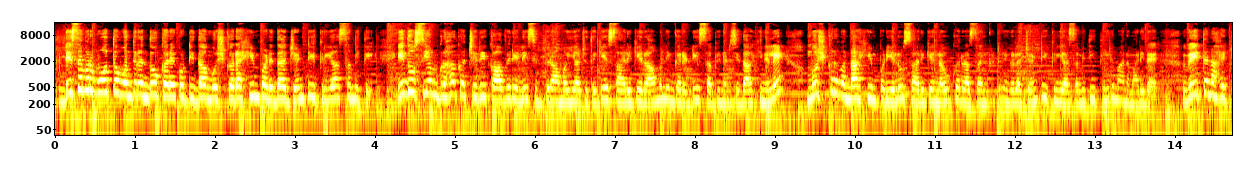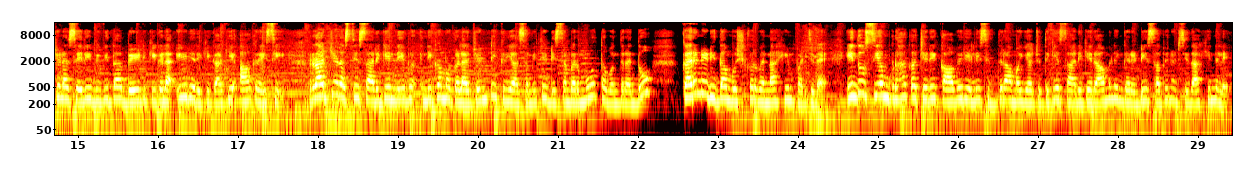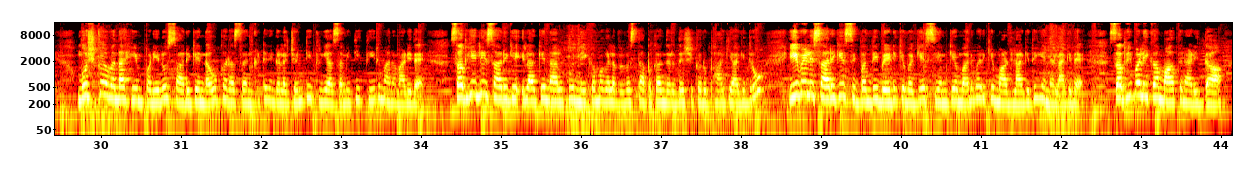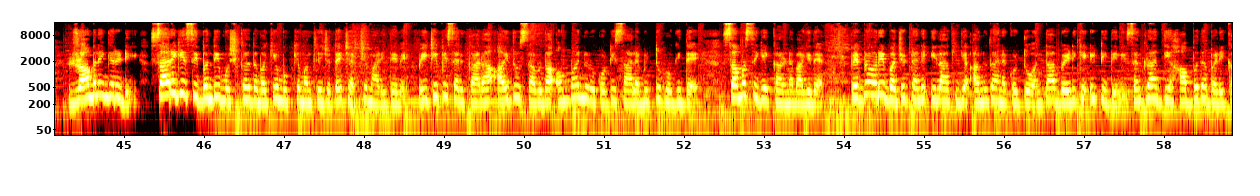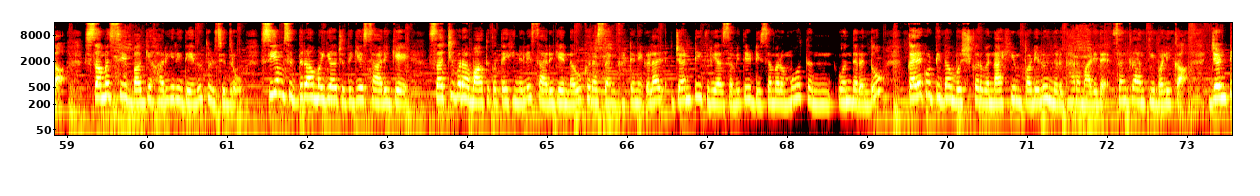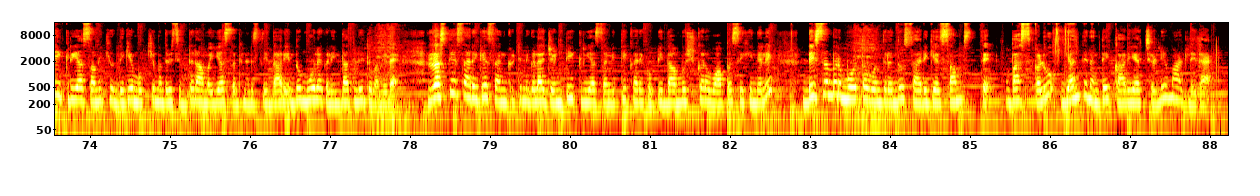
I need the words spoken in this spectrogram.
December ಮೂವತ್ತ ಒಂದರಂದು ಕರೆ ಕೊಟ್ಟಿದ್ದ ಮುಷ್ಕರ ಹಿಂಪಡೆದ ಜಂಟಿ ಕ್ರಿಯಾ ಸಮಿತಿ. ಇಂದು ಸಿಎಂ ಗೃಹ ಕಚೇರಿ ಕಾವೇರಿಯಲ್ಲಿ ಸಿದ್ದರಾಮಯ್ಯ ಜೊತೆಗೆ ಸಾರಿಗೆ ರಾಮಲಿಂಗಾರೆಡ್ಡಿ ಸಭೆ ನಡೆಸಿದ ಹಿನ್ನೆಲೆ ಮುಷ್ಕರವನ್ನ ಹಿಂಪಡೆಯಲು ಸಾರಿಗೆ ನೌಕರರ ಸಂಘಟನೆಗಳ ಜಂಟಿ ಕ್ರಿಯಾ ಸಮಿತಿ ತೀರ್ಮಾನ ಮಾಡಿದೆ. ವೇತನ ಹೆಚ್ಚಳ ಸೇರಿ ವಿವಿಧ ಬೇಡಿಕೆಗಳ ಈಡೇರಿಕೆಗಾಗಿ ಆಗ್ರಹಿಸಿ. ರಾಜ್ಯ ರಸ್ತೆ ಸಾರಿಗೆ ನಿಗಮಗಳ ಜಂಟಿ ಕ್ರಿಯಾ ಸಮಿತಿ ಡಿಸೆಂಬರ್ ಮೂವತ್ತ ಒಂದರಂದು ಕರೆ ನೀಡಿದ್ದ ಮುಷ್ಕರವನ್ನ ಹಿಂಪಡೆದಿದೆ. ಇಂದು ಸಿಎಂ ಗೃಹ ಕಚೇರಿ ಕಾವೇರಿಯಲ್ಲಿ ಸಿದ್ದರಾಮಯ್ಯ ಜೊತೆಗೆ ಸಾರಿಗೆ ರಾಮಲಿಂಗಾರೆಡ್ಡಿ ಸಭೆ ನಡೆಸಿದ ಹಿನ್ನೆಲೆ ಮುಷ್ಕರವನ್ನ ಹಿಂಪಡೆಯಲು ಸಾರಿಗೆ ನೌಕರ ಸಂಘಟನೆಗಳ ಜಂಟಿ ಕ್ರಿಯಾ ಸಮಿತಿ ತೀರ್ಮಾನ ಮಾಡಿದೆ. ಸಭೆಯಲ್ಲಿ ಸಾರಿಗೆ ಇಲಾಖೆ ನಾಲ್ಕು ನಿಗಮಗಳ ವ್ಯವಸ್ಥಾಪಕ ನಿರ್ದೇಶಕರು ಭಾಗಿಯಾಗಿದ್ದರು ಈ ವೇಳೆ ಸಾರಿಗೆ ಸಿಬ್ಬಂದಿ ಬೇಡಿಕೆ ಬಗ್ಗೆ ಸಿಎಂಗೆ ಮನವರಿಕೆ ಮಾಡಲಾಗಿದೆ ಎನ್ನಲಾಗಿದೆ. ಸಭೆ ಬಳಿಕ ಮಾತನಾಡಿದ್ದ ರಾಮಲಿಂಗಾರೆಡ್ಡಿ ಸಾರಿಗೆ ಸಿಬ್ಬಂದಿ ಮುಷ್ಕರದ ಬಗ್ಗೆ ಮುಖ್ಯಮಂತ್ರಿ ಜೊತೆ ಚರ್ಚೆ ಮಾಡಿದ್ದೇವೆ. ಬಿಜೆಪಿ ಸರ್ಕಾರ ಐದು ಸಾವಿರದ ಒಂಬೈನೂರು ಕೋಟಿ ಸಾಲ ಬಿಟ್ಟು ಹೋಗಿದ್ದೆ ಸಮಸ್ಯೆಗೆ ಕಾರಣವಾಗಿದೆ. ಫೆಬ್ರವರಿ ಬಜೆಟ್ನಲ್ಲಿ ಇಲಾಖೆಗೆ ಅನುದಾನ ಕೊಟ್ಟು ಅಂತ ಬೇಡಿಕೆ ಇಟ್ಟಿದ್ದೀನಿ. ಸಂಕ್ರಾಂತಿ ಹಬ್ಬದ ಬಳಿಕ ಸಮಸ್ಯೆ ಬಗೆಹರಿಯಲಿದೆ ಎಂದು ತಿಳಿಸಿದರು. ಸಿಎಂ ಸಿದ್ದರಾಮಯ್ಯ ಜೊತೆಗೆ ಸಾರಿಗೆ ಸಚಿವರ ಮಾತುಕತೆ ಹಿನ್ನೆಲೆ ಸಾರಿಗೆ ನೌಕರ ಸಂಘಟನೆಗಳ ಜಂಟಿ ಕ್ರಿಯಾ ಸಮಿತಿ ಡಿಸೆಂಬರ್ ಮೂವತ್ತೊಂದರಂದು ಕರೆ ಕೊಟ್ಟಿದ್ದ ಮುಷ್ಕರವನ್ನ ಹಿಂಪಡೆಯಲು ನಿರ್ಧಾರ ಮಾಡಿದೆ. ಸಂಕ್ರಾಂತಿ ಬಳಿಕ ಜಂಟಿ ಕ್ರಿಯಾ ಸಮಿತಿಯೊಂದಿಗೆ ಮುಖ್ಯಮಂತ್ರಿ ಸಿದ್ದರಾಮಯ್ಯ ಸಭೆ ನಡೆಸಲಿದ್ದಾರೆ ಎಂದು ಮೂಲಗಳಿಂದ ತಿಳಿದು ಬಂದಿದೆ. ರಸ್ತೆ ಸಾರಿಗೆ ಸಂಘಟನೆಗಳ ಜಂಟಿ ಕ್ರಿಯಾ ಸಮಿತಿ ಕರೆ ಕೊಟ್ಟಿದ್ದ ಮುಷ್ಕರ ವಾಪಸಿ ಹಿನ್ನೆಲೆ ಡಿಸೆಂಬರ್ ಮೂವತ್ತ ಒಂದರಂದು ಸಾರಿಗೆ ಸಂಸ್ಥೆ ಬಸ್ಗಳು ಎಂದಿನಂತೆ ಕಾರ್ಯಾಚರಣೆ ಮಾಡಲಿದೆ.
